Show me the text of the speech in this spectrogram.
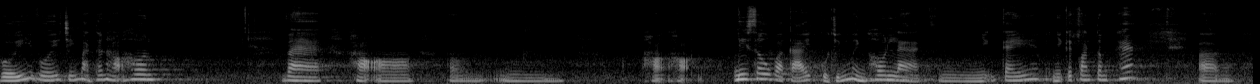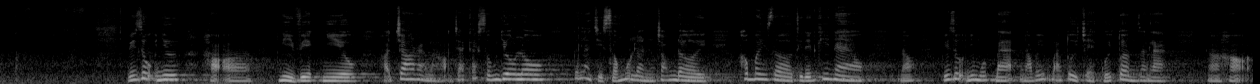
với với chính bản thân họ hơn. Và họ uh, họ họ đi sâu vào cái của chính mình hơn là những cái những cái quan tâm khác. Uh, ví dụ như họ ờ, nghỉ việc nhiều họ cho rằng là họ chọn cách sống YOLO tức là chỉ sống một lần trong đời không bây giờ thì đến khi nào nó ví dụ như một bạn nói với báo tuổi trẻ cuối tuần rằng là à, họ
